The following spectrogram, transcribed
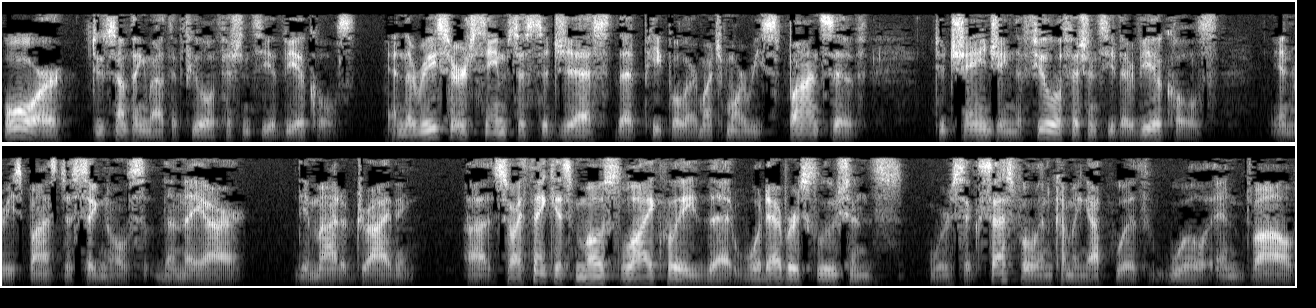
or do something about the fuel efficiency of vehicles. And the research seems to suggest that people are much more responsive to changing the fuel efficiency of their vehicles in response to signals than they are the amount of driving. Uh, so I think it's most likely that whatever solutions we're successful in coming up with will involve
